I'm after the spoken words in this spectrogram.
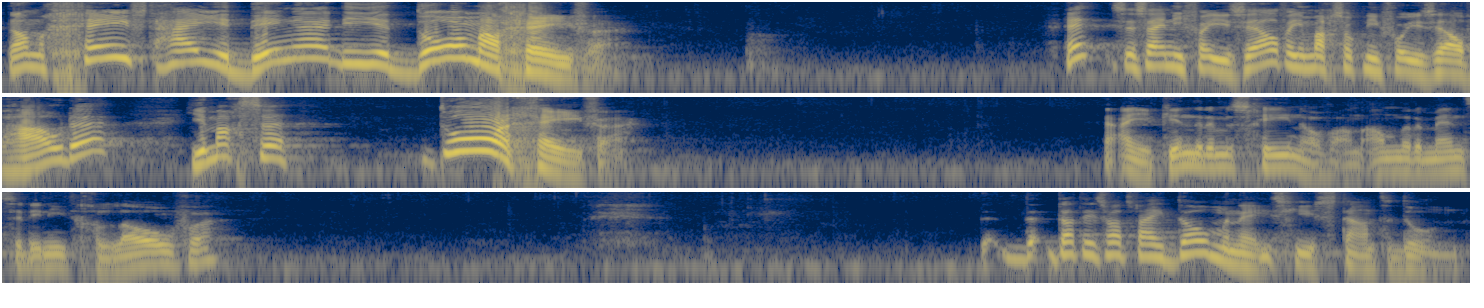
dan geeft Hij je dingen die je door mag geven. Ze zijn niet van jezelf en je mag ze ook niet voor jezelf houden. Je mag ze doorgeven. Aan je kinderen misschien, of aan andere mensen die niet geloven. dat is wat wij dominees hier staan te doen.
